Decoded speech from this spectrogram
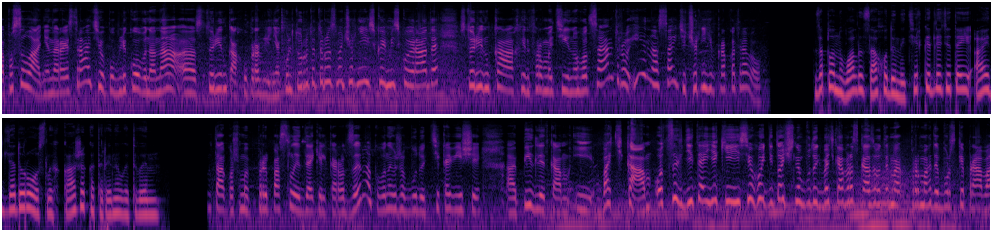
е, посилання на реєстрацію опублікована на е, сторінках управління культури та туризму Чернігівської міської ради, сторінках інформаційного центру і на сайті чернігів.тревел. Запланували заходи не тільки для дітей, а й для дорослих, каже Катерина Литвин. Також ми припасли декілька родзинок. Вони вже будуть цікавіші підліткам і батькам оцих дітей, які сьогодні точно будуть батькам розказувати про магдебурзьке право.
